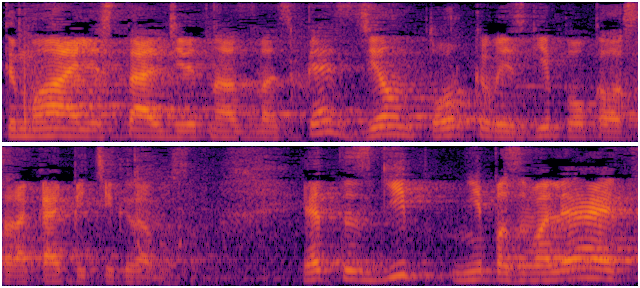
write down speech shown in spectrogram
ТМА или сталь 1925 сделан торковый изгиб около 45 градусов. Этот изгиб не позволяет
